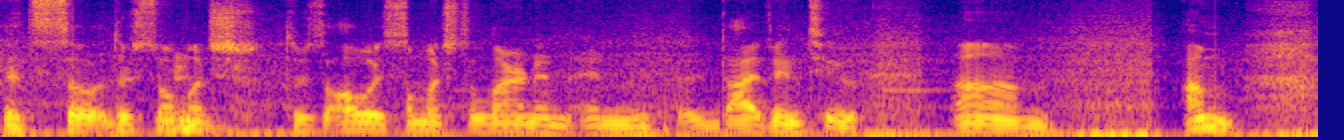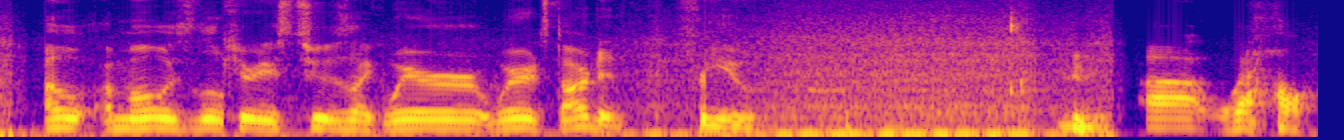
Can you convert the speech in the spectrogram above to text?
It's so there's so mm-hmm. much there's always so much to learn and, and dive into. Um, I'm oh, I'm always a little curious too. Is like where where it started for you. Uh, well,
